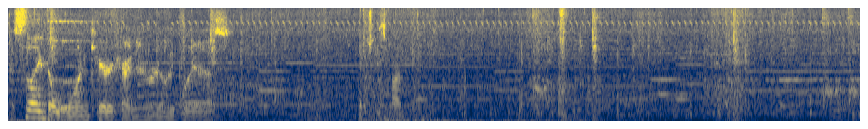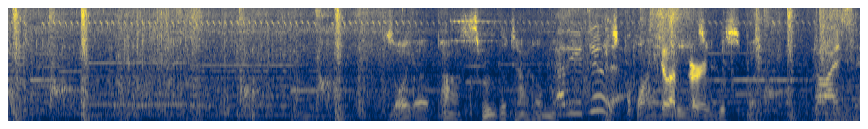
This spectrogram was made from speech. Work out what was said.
This is like the one character I never really played as. Zoya passed through the town How do you do as that? quietly as bird. a whisper. Oh, I see.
